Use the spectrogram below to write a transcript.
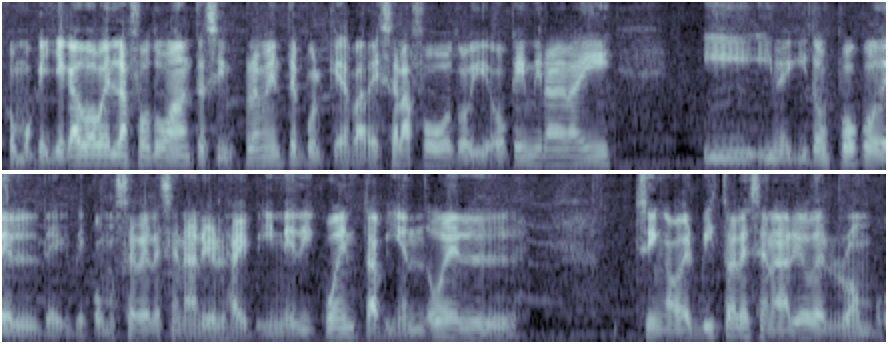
como que he llegado a ver la foto antes simplemente porque aparece la foto y ok, mirar ahí. Y, me quita un poco de, cómo se ve el escenario, el hype. Y me di cuenta viendo el. Sin haber visto el escenario del Rumble.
